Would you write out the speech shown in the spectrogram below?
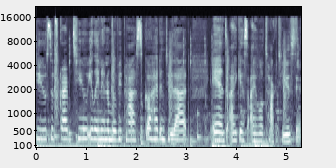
to subscribe to Elaine and her Movie Pass, go ahead and do that. And I guess I will talk to you soon.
